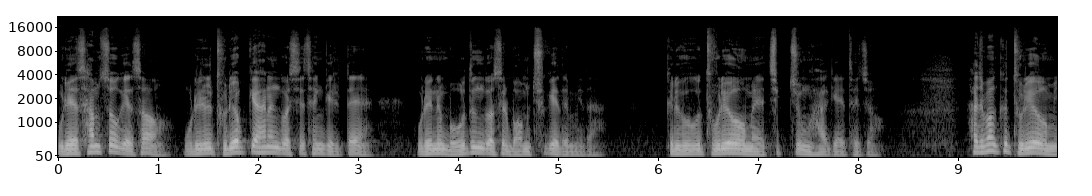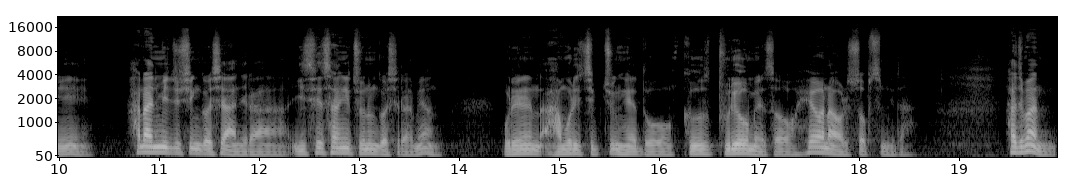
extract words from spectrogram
우리의 삶 속에서 우리를 두렵게 하는 것이 생길 때 우리는 모든 것을 멈추게 됩니다. 그리고 그 두려움에 집중하게 되죠. 하지만 그 두려움이 하나님이 주신 것이 아니라 이 세상이 주는 것이라면 우리는 아무리 집중해도 그 두려움에서 헤어나올 수 없습니다. 하지만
